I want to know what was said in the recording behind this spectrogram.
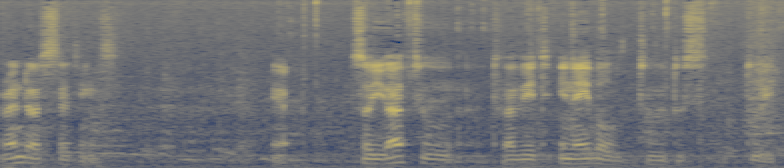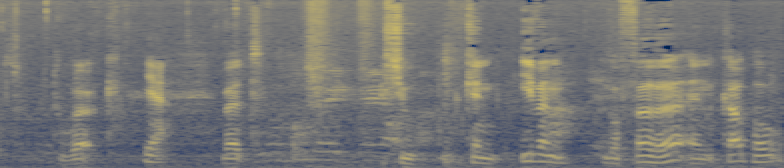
render settings. Yeah. So you have to to have it enabled to to to it to work. Yeah. But you can even go further and couple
